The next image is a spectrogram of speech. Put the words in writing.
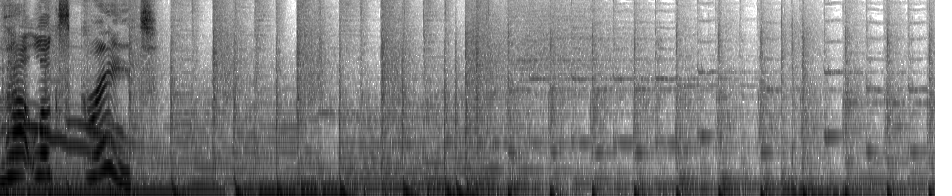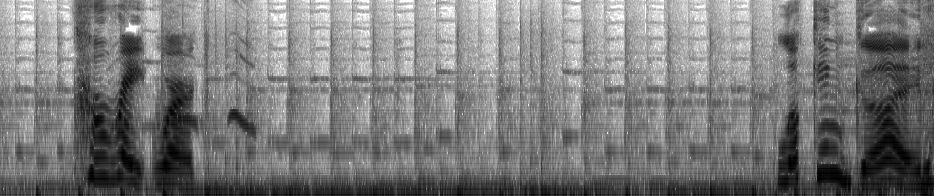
That looks great! Great work! Looking good!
